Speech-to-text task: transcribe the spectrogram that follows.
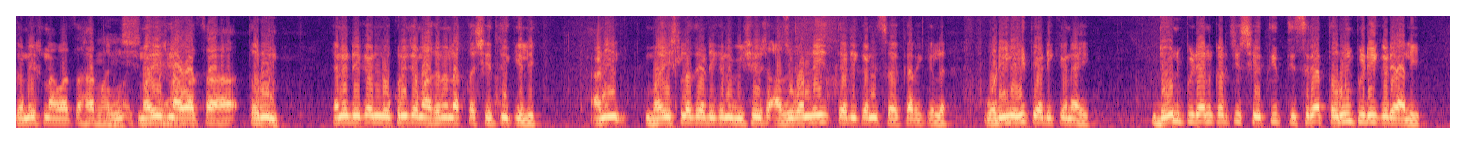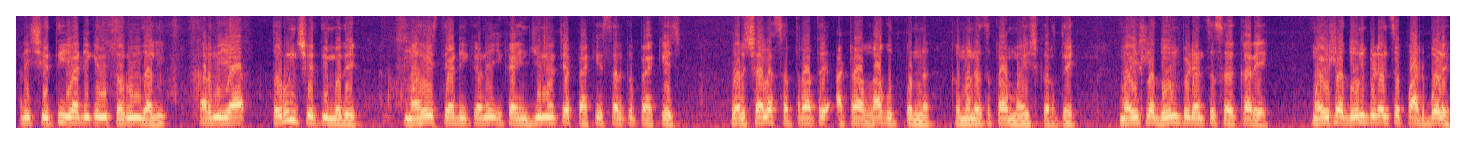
गणेश नावाचा हा तरुण महेश. महेश नावाचा हा तरुण याने ठिकाणी नोकरीच्या मागणी लागता शेती केली. आणि महेशला त्या ठिकाणी विशेष आजोबांनीही त्या ठिकाणी सहकार्य केलं वडीलही त्या ठिकाणी आहे. दोन पिढ्यांकडची शेती तिसऱ्या तरुण पिढीकडे आली. आणि शेती या ठिकाणी तरुण झाली. कारण या तरुण शेतीमध्ये महेश त्या ठिकाणी एका इंजिनियरच्या पॅकेजसारखं पॅकेज वर्षाला सतरा ते अठरा लाख उत्पन्न कमवण्याचं काम महेश करतोय. महेशला दोन पिढ्यांचं सहकार्य आहे. महेशला दोन पिढ्यांचं पाठबळ आहे.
